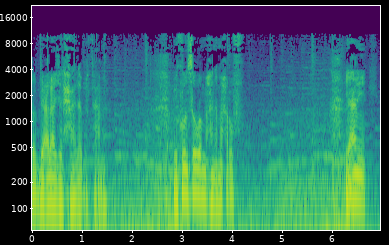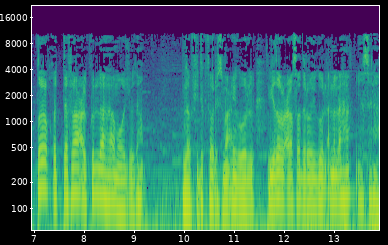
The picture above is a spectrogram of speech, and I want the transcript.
بعلاج الحالة بالكامل. ويكون سوى معنا معروف. يعني طرق التفاعل كلها موجودة. لو في دكتور يسمع يقول يضرب على صدره ويقول أنا لها؟ يا سلام.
